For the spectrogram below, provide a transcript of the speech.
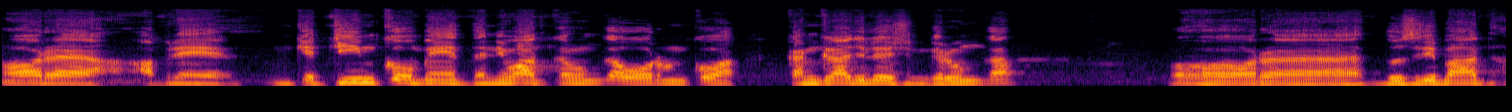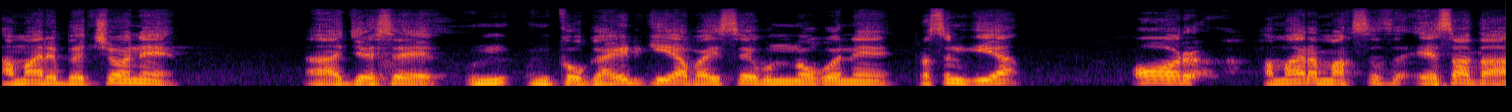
और अपने, उनके टीम को मैं धन्यवाद करूँगा और उनको कंग्रेचुलेशन करूँगा। और दूसरी बात, हमारे बच्चों ने जैसे उन, उनको गाइड किया, वैसे उन लोगों ने प्रसन्न किया। और हमारा मकसद ऐसा था,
